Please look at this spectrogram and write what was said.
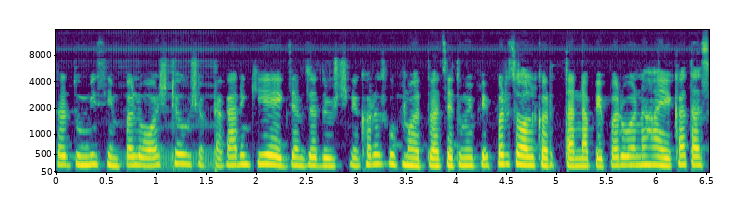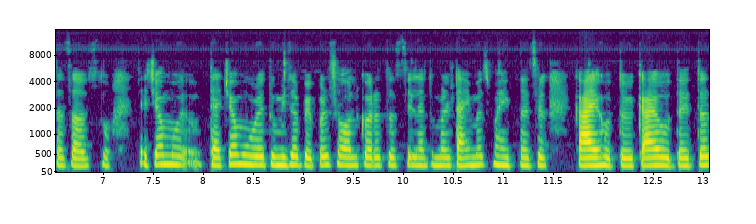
तर तुम्ही सिंपल वॉच ठेवू शकता. कारण की हे एक्झामच्या दृष्टीने खरंच खूप महत्त्वाचं आहे. तुम्ही पेपर सॉल्व करताना पेपर वन हा एका तासाचा असतो. त्याच्यामुळे त्याच्यामुळे तुम्ही जर पेपर सॉल्व करत असतील आणि तुम्हाला टाईमच माहीत नसेल काय होतं आहे काय होतं आहे तर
